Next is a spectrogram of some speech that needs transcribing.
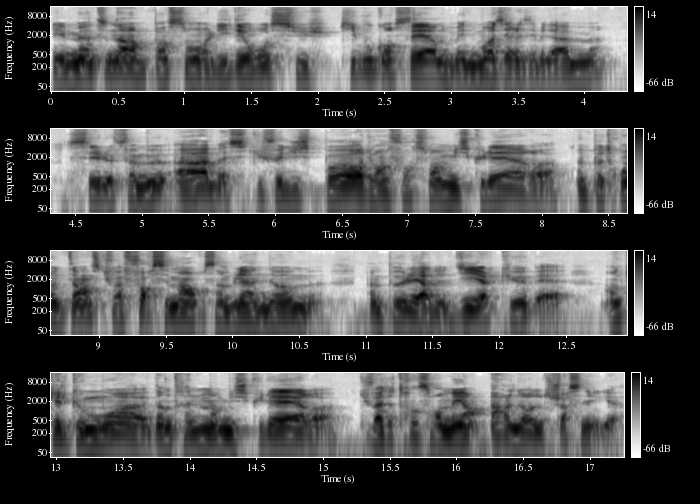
Et maintenant, pensons à l'idée reçue qui vous concerne, mesdemoiselles et mesdames, c'est le fameux Ah, bah, si tu fais du sport, du renforcement musculaire euh, un peu trop intense, tu vas forcément ressembler à un homme. Un peu l'air de dire que bah, en quelques mois d'entraînement musculaire, tu vas te transformer en Arnold Schwarzenegger.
